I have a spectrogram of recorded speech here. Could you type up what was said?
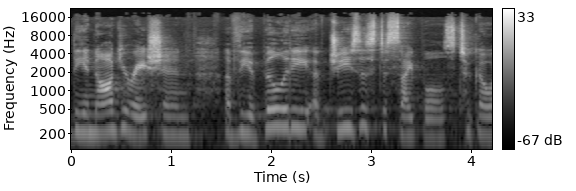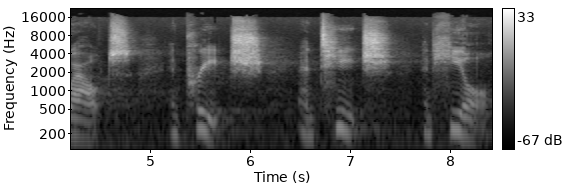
the inauguration of the ability of Jesus' disciples to go out and preach and teach and heal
